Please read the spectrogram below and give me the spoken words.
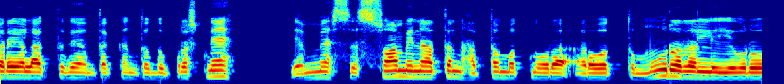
ಕರೆಯಲಾಗ್ತದೆ ಅಂತಕ್ಕಂಥದ್ದು ಪ್ರಶ್ನೆ. ಎಂ ಎಸ್ ಸ್ವಾಮಿನಾಥನ್ ಹತ್ತೊಂಬತ್ ನೂರ ಅರವತ್ತ್ ಮೂರರಲ್ಲಿ ಇವರು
